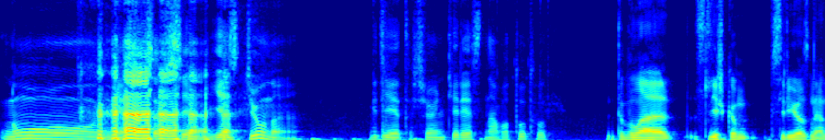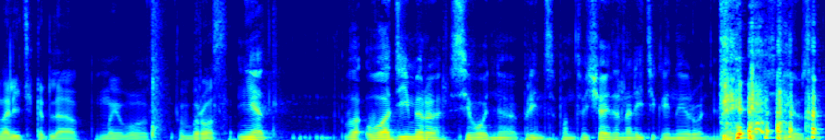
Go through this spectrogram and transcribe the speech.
Ну, нет, не совсем. Есть Дюна, где это все интересно, а вот тут вот Это была слишком серьезная аналитика для моего вброса. Нет, у Владимира сегодня принцип, он отвечает аналитикой на иронию. Серьезно.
